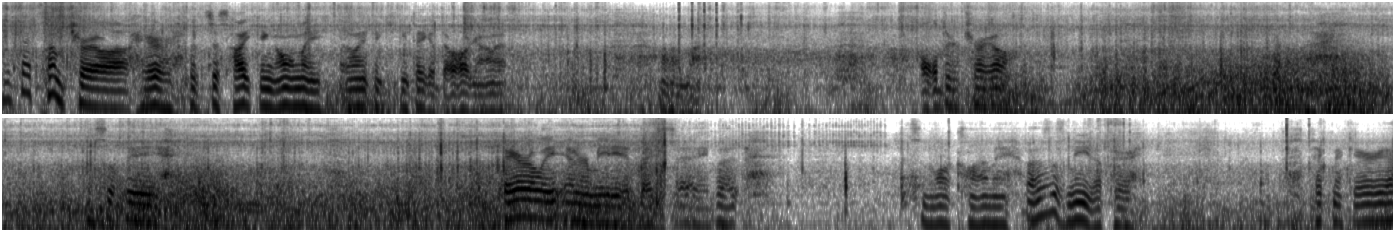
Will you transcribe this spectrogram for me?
We've got some trail out here that's just hiking only. I don't even think you can take a dog on it. Um, Alder Trail. Will be barely intermediate, they say, but some more climbing. Oh, this is neat up here. Picnic area.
